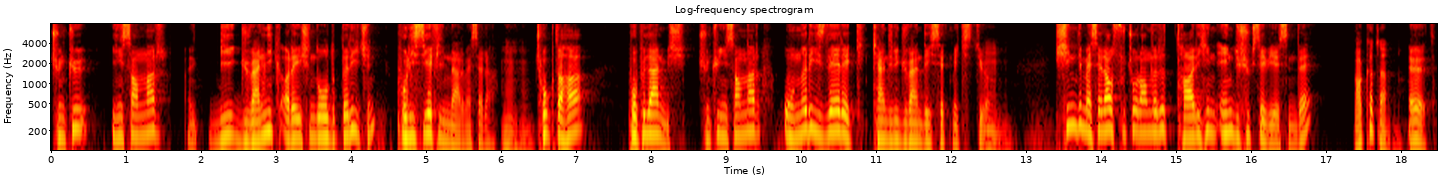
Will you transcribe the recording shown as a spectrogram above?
Çünkü insanlar hani bir güvenlik arayışında oldukları için polisiye filmler mesela Hı hı. çok daha popülermiş. Çünkü insanlar onları izleyerek kendini güvende hissetmek istiyor. Hı. Şimdi mesela suç oranları tarihin en düşük seviyesinde. Hakikaten? Evet.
